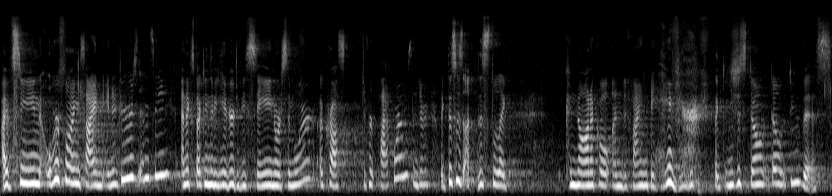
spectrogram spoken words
I've seen overflowing signed integers in C and expecting the behavior to be sane or similar across different platforms and different, like this is this like canonical undefined behavior. like you just don't don't do this.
